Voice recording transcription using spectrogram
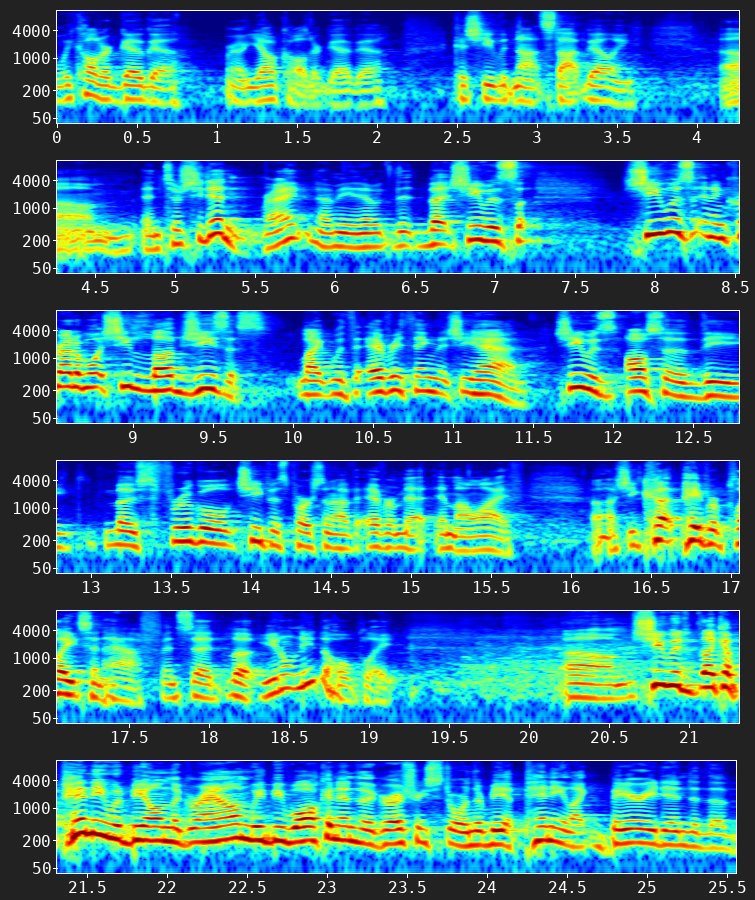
we called her Go Go. Y'all called her Go Go because she would not stop going um, until she didn't, right? I mean, but she was, she was an incredible. She loved Jesus like with everything that she had. She was also the most frugal, cheapest person I've ever met in my life. Uh, she cut paper plates in half and said, "Look, you don't need the whole plate." Um, she would like a penny would be on the ground. We'd be walking into the grocery store and there'd be a penny like buried into the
